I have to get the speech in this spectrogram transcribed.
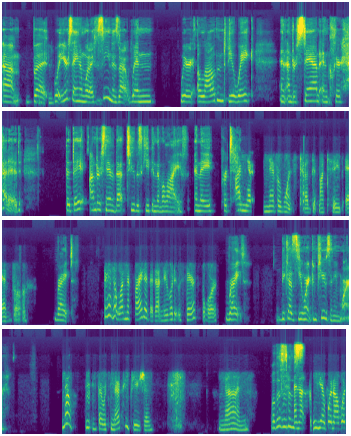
Um, but Mhm. what you're saying and what I've seen is that when we allow them to be awake and understand and clear headed, that they understand that that tube is keeping them alive and they protect I never, never once tugged at my tube ever right because I wasn't afraid of it. I knew what it was there for. right because you weren't confused anymore No, mm-mm, there was no confusion, none. well this has been And I, yeah, when I was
